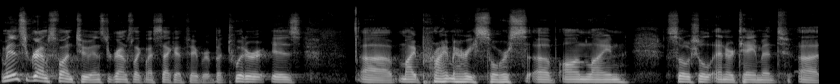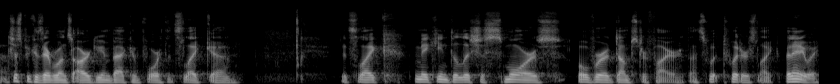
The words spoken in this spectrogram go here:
I mean, Instagram's fun too. Instagram's like my second favorite, but Twitter is uh, my primary source of online social entertainment uh, just because everyone's arguing back and forth. It's like. Uh, it's like making delicious s'mores over a dumpster fire. That's what Twitter's like. But anyway,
